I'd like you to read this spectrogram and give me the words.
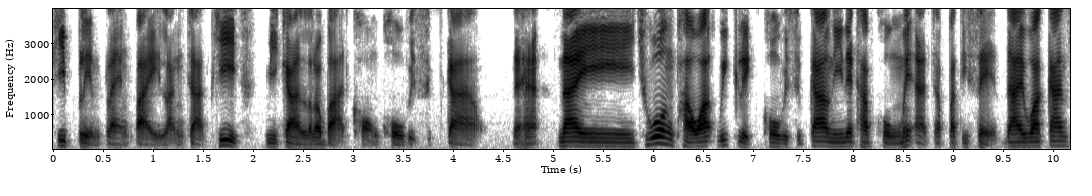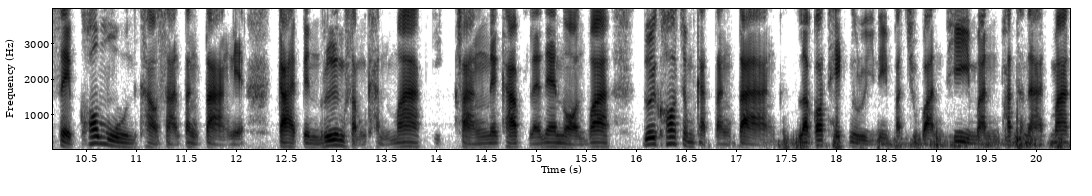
ที่เปลี่ยนแปลงไปหลังจากที่มีการระบาดของโควิด -19 นะฮะในช่วงภาวะวิกฤตโควิด -19 นี้นะครับคงไม่อาจจะปฏิเสธได้ว่าการเสพข้อมูลข่าวสารต่างๆเนี่ยกลายเป็นเรื่องสำคัญมากอีกครั้งนะครับ และแน่นอนว่าด้วยข้อจำกัดต่างๆ แล้วก็เทคโนโลยีในปัจจุบันที่มันพัฒนามาก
